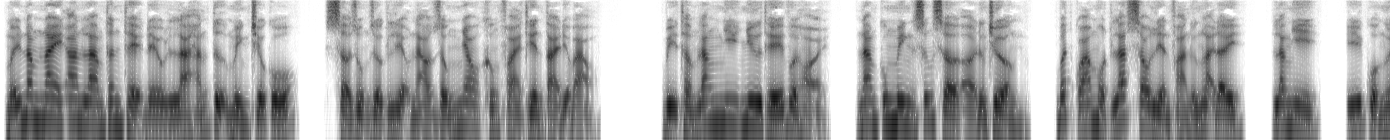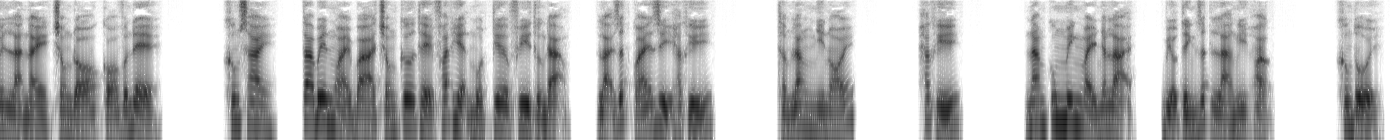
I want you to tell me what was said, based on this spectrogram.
Mấy năm nay An Lam thân thể đều là hắn tự mình chiếu cố, sử dụng dược liệu nào giống nhau không phải thiên tài địa bảo. Bị Thẩm Lăng Nhi như thế vừa hỏi, Nam Cung Minh sững sờ ở đường trường, bất quá một lát sau liền phản ứng lại đây, Lăng Nhi, ý của ngươi là này trong đó có vấn đề. Không sai, ta bên ngoài bà trong cơ thể phát hiện một tia phi thường đạm, lại rất quái dị hắc khí. Thẩm Lăng Nhi nói, hắc khí. Nam Cung Minh mày nhăn lại, biểu tình rất là nghi hoặc. Không tồi.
